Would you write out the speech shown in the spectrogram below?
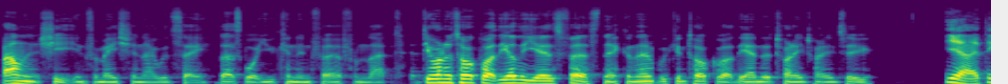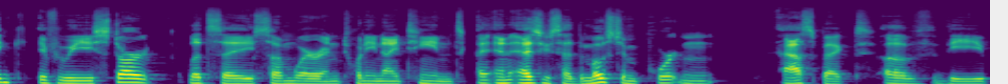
balance sheet information. I would say that's what you can infer from that. Do you want to talk about the other years first, Nick, and then we can talk about the end of 2022? Yeah, I think if we start, let's say somewhere in 2019, and as you said, the most important aspect of the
